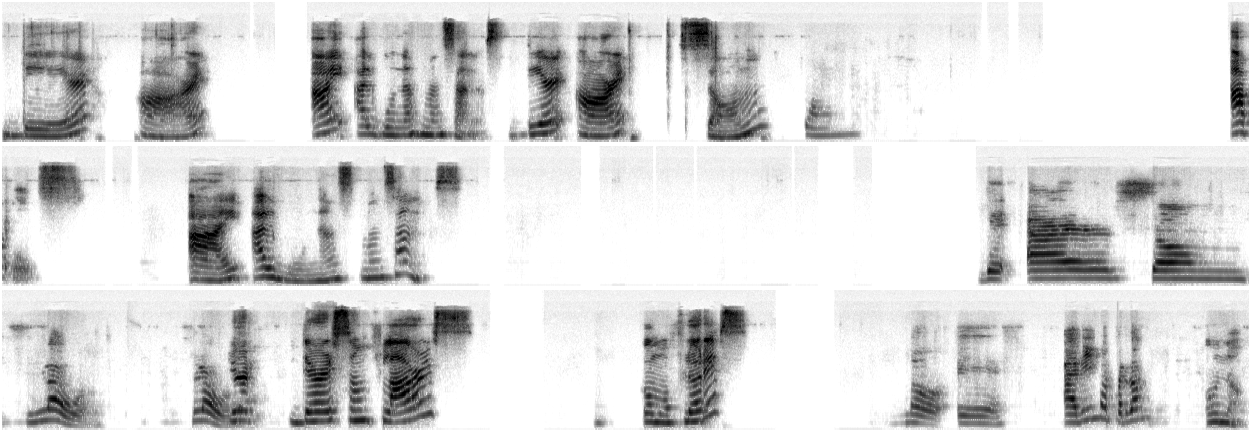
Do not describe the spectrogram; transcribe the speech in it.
There are, hay algunas manzanas. There are some apples. Hay algunas manzanas. there are some flowers. Flowers. There, there are some flowers. Como flores No, eh, harina, perdón. o no.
